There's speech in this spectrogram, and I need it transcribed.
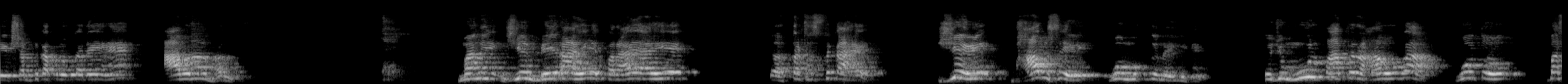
एक शब्द का प्रयोग कर रहे हैं, आवरण भंग। माने ये मेरा है, पराया है, तटस्थ का है। ये भाव से वो मुक्त नहीं है। तो जो मूल पात्र रहा होगा, वो तो बस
